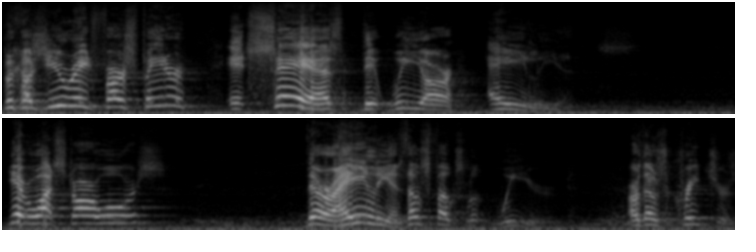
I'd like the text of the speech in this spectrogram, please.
Because you read 1 Peter, it says that we are aliens. You ever watch Star Wars? There are aliens. Those folks look weird. Or those creatures.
